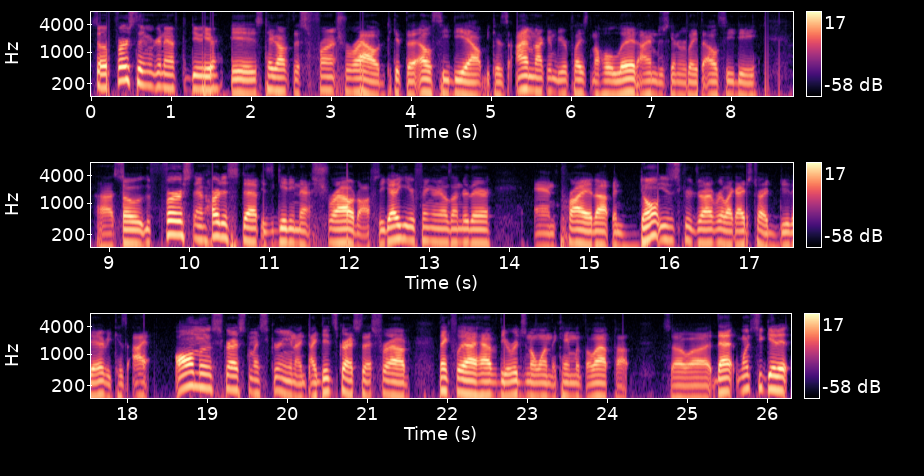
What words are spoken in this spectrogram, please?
So first thing we're going to have to do here is take off this front shroud to get the LCD out because I'm not going to be replacing the whole lid. I'm just going to replace the LCD. Uh, so the first and hardest step is getting that shroud off. So you got to get your fingernails under there and pry it up. And don't use a screwdriver like I just tried to do there because I almost scratched my screen. I, I did scratch that shroud. Thankfully, I have the original one that came with the laptop. So uh, that once you get it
